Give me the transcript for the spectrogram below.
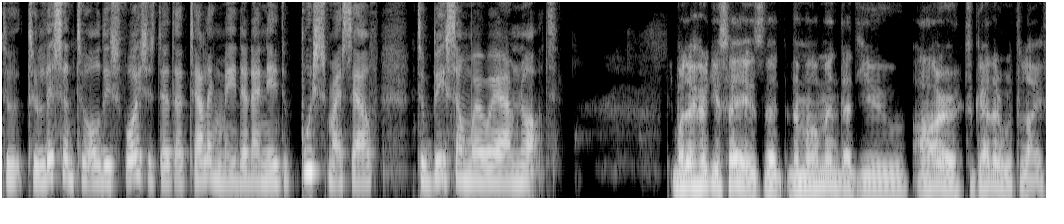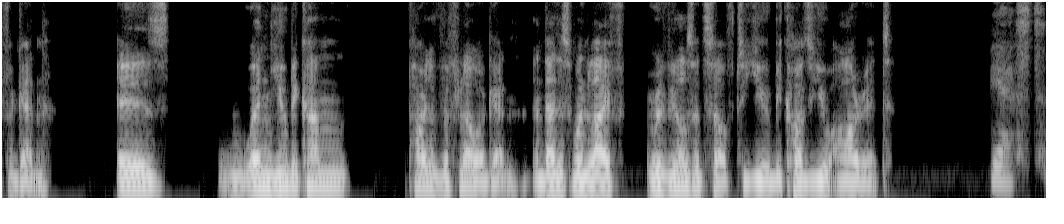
to to listen to all these voices that are telling me that I need to push myself to be somewhere where I'm not. What I heard you say is that the moment that you are together with life again is when you become part of the flow again, and that is when life reveals itself to you because you are it. Yes.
